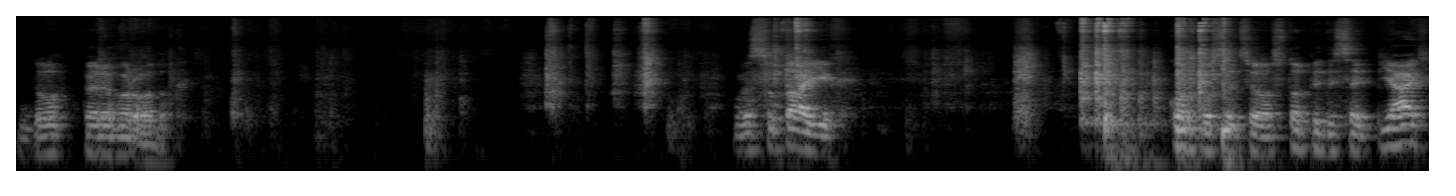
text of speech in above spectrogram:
до перегородок. Висота їх корпуса цього 155.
